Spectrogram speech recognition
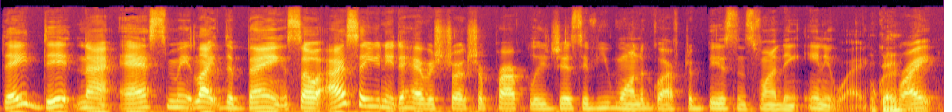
they did not ask me like the bank. So I say you need to have it structured properly just if you want to go after business funding anyway. Okay. Right.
